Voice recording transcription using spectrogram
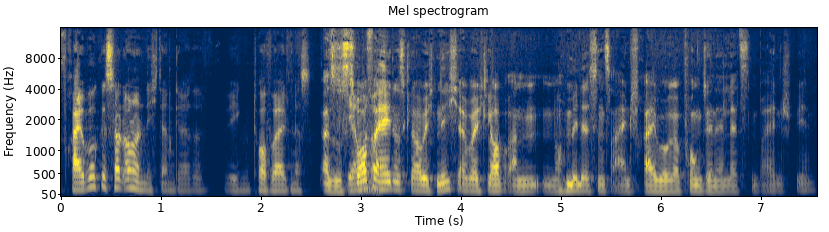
Freiburg ist halt auch noch nicht dann gerettet, wegen Torverhältnis. Also das Die wir. Torverhältnis glaube ich nicht, aber ich glaube an noch mindestens einen Freiburger Punkt in den letzten beiden Spielen.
